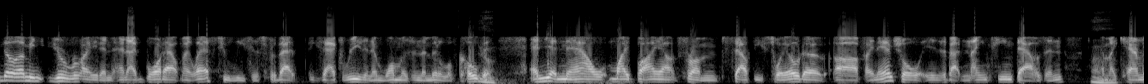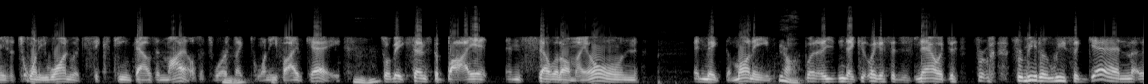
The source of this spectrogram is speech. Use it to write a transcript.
No, I mean you're right, and and I bought out my last two leases for that exact reason, and one was in the middle of COVID, and yet now my buyout from Southeast Toyota uh, Financial is about nineteen thousand, and my Camry's a twenty one with sixteen thousand miles. It's worth like twenty five k, so it makes sense to buy it and sell it on my own and make the money. Yeah. But uh, like, like I said, just now it just, for for me to lease again, uh,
